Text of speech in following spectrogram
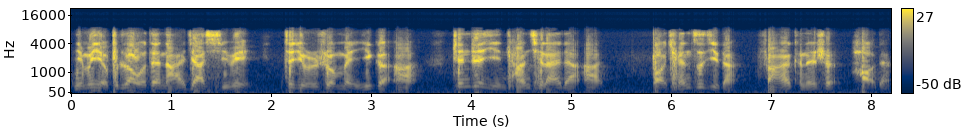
你们也不知道我在哪一家席位。这就是说，每一个啊，真正隐藏起来的啊，保全自己的，反而可能是好的，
